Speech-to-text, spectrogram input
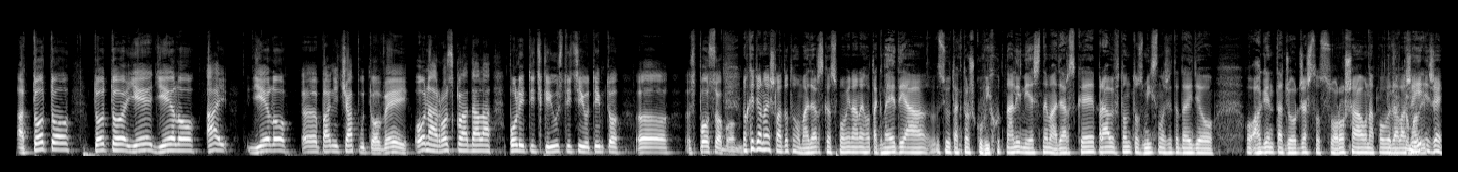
A toto, toto je dielo aj dielo e, pani Čaputovej. Ona rozkladala politickú justíciu týmto e, spôsobom. No keď ona išla do toho maďarského spomínaného, tak médiá si ju tak trošku vychutnali, miestne maďarské, práve v tomto zmysle, že teda ide o, o agenta Georgia Soroša, ona povedala, že, mali... že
